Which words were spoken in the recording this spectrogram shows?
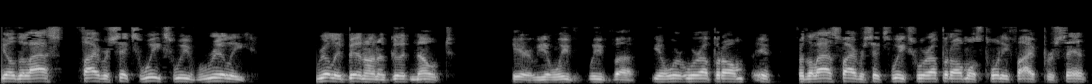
you know, the last five or six weeks, we've really, really been on a good note here. You know, we've, we've, uh, you know, we're, we're up at all, for the last five or six weeks, we're up at almost 25%,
